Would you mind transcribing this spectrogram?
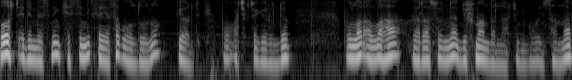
dost edinmesinin kesinlikle yasak olduğunu gördük. Bu açıkça görüldü. Bunlar Allah'a ve Resulüne düşmandırlar. Çünkü bu insanlar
